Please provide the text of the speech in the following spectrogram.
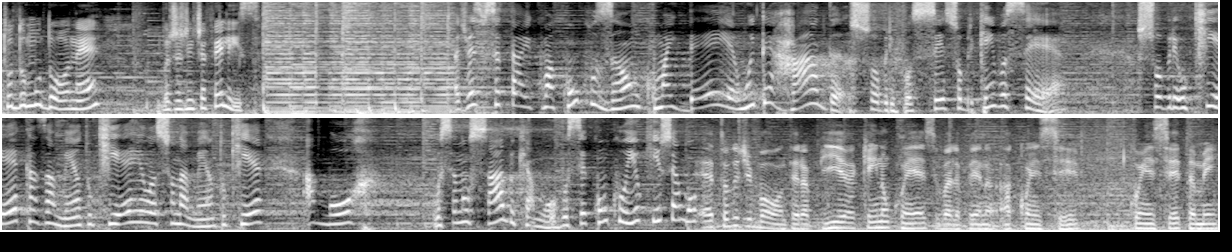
Tudo mudou, né? Hoje a gente é feliz. Às vezes você está aí com uma conclusão, com uma ideia muito errada sobre você, sobre quem você é, sobre o que é casamento, o que é relacionamento, o que é amor. Você não sabe o que é amor, você concluiu que isso é amor. É tudo de bom, terapia. Quem não conhece, vale a pena a conhecer. Conhecer também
